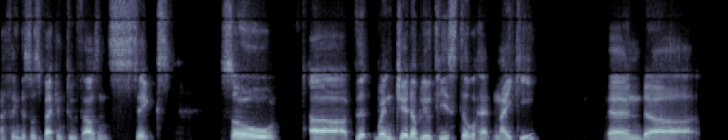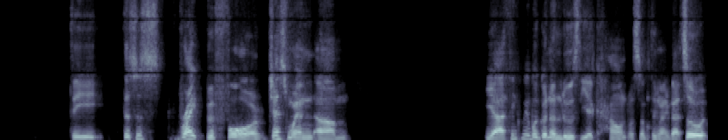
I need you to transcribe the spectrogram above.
I think this was back in two thousand six. So uh, th- when JWT still had Nike, and uh, the this is right before just when um yeah, I think we were going to lose the account or something like that. So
